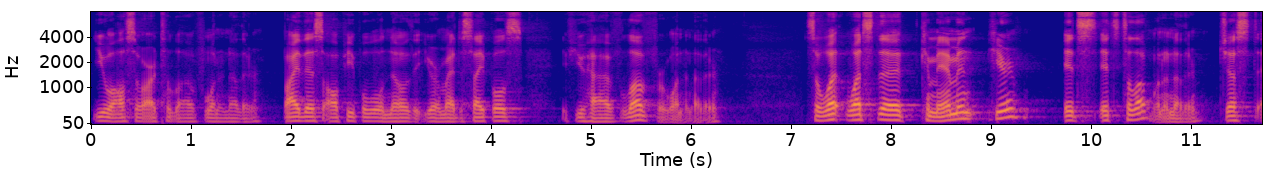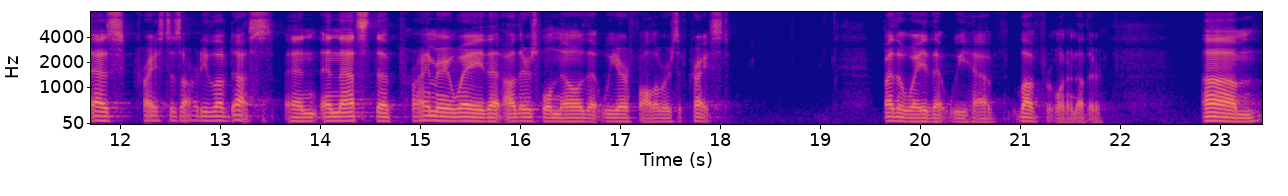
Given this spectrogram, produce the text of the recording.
you also are to love one another. By this, all people will know that you are my disciples if you have love for one another. So, what, what's the commandment here? It's, it's to love one another, just as Christ has already loved us. And, and that's the primary way that others will know that we are followers of Christ, by the way that we have love for one another. Um,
